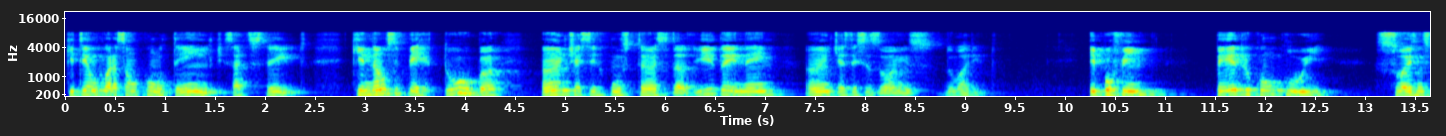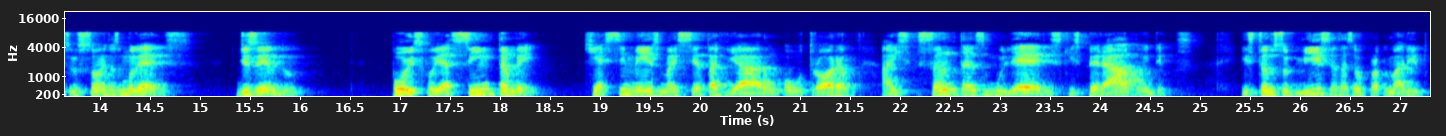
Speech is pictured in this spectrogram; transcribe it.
que tem um coração contente, satisfeito, que não se perturba ante as circunstâncias da vida e nem ante as decisões do marido. E por fim, Pedro conclui suas instruções às mulheres, dizendo: Pois foi assim também que a si mesmas se ataviaram outrora as santas mulheres que esperavam em Deus, estando submissas a seu próprio marido,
